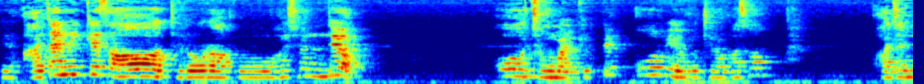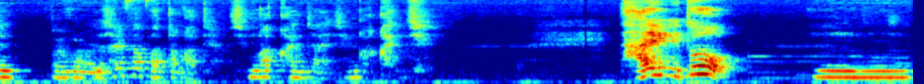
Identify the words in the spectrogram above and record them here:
네, 과장님께서 들어오라고 하셨는데요. 어, 정말 이렇게 빼꼼히 열고 들어가서 과장님 얼굴 먼저 살펴봤던 것 같아요. 심각한지 안 심각한지. 다행히도, 음,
